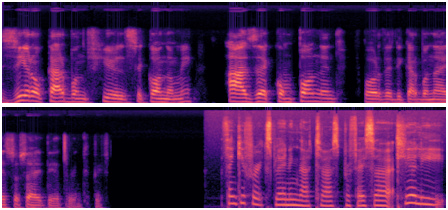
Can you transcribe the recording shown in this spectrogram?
zero carbon fuels economy as a component for the decarbonized society at 2050. Thank you for explaining that to us, Professor. Clearly,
